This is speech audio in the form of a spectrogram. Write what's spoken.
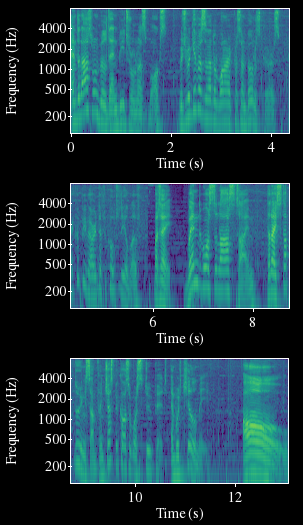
And the last one will then be Torrona's box, which will give us another 100% bonus curse. That could be very difficult to deal with. But hey, when was the last time that I stopped doing something just because it was stupid and would kill me? Oh,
